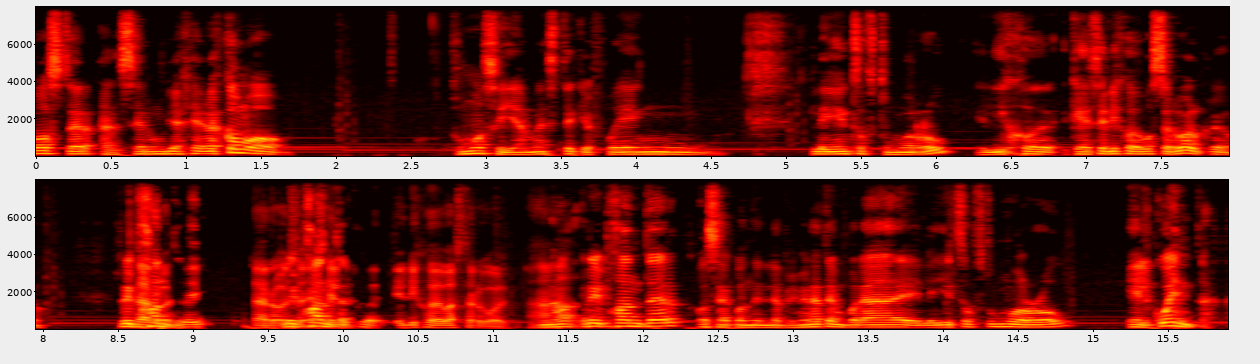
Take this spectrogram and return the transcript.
Poster, al ser un viajero, es como... ¿Cómo se llama este que fue en Legends of Tomorrow, el hijo de, que es el hijo de Buster Gold, creo. Rip Hunter. Claro, Rip Hunter. el, hijo, de Buster Gold. ¿No? Rip Hunter, o sea, cuando en la primera temporada de Legends of Tomorrow, él cuenta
